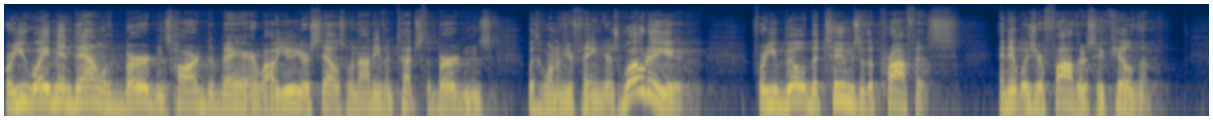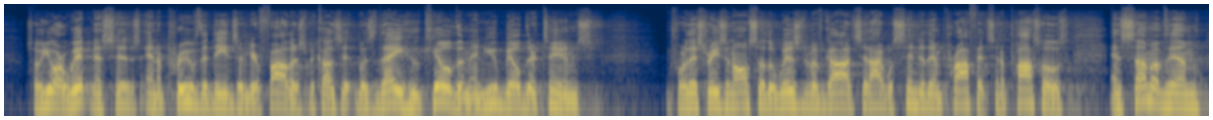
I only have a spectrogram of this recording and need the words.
For you weigh men down with burdens hard to bear, while you yourselves will not even touch the burdens with one of your fingers. Woe to you, for you build the tombs of the prophets, and it was your fathers who killed them. So you are witnesses and approve the deeds of your fathers, because it was they who killed them, and you build their tombs. For this reason also the wisdom of God said, I will send to them prophets and apostles, and some of them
